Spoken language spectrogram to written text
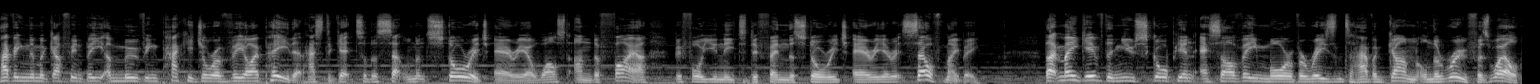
Having the MacGuffin be a moving package or a VIP that has to get to the settlement storage area whilst under fire before you need to defend the storage area itself maybe. That may give the new Scorpion SRV more of a reason to have a gun on the roof as well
